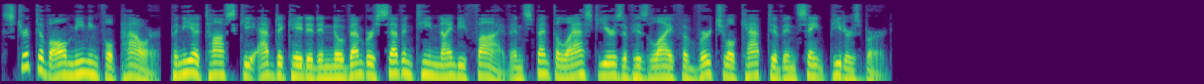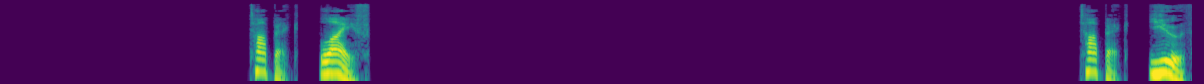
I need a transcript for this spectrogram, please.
Stripped of all meaningful power, Poniatowski abdicated in November 1795 and spent the last years of his life a virtual captive in St. Petersburg. Topic: Life. Topic: Youth.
